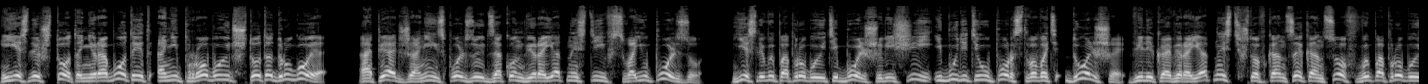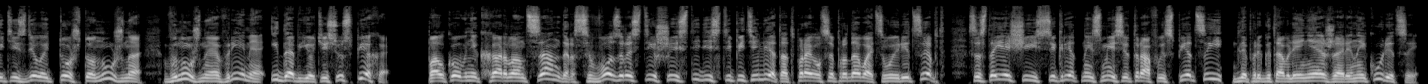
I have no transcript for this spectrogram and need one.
и если что-то не работает, они пробуют что-то другое. Опять же, они используют закон вероятностей в свою пользу. Если вы попробуете больше вещей и будете упорствовать дольше, велика вероятность, что в конце концов вы попробуете сделать то, что нужно, в нужное время и добьетесь успеха. Полковник Харланд Сандерс в возрасте 65 лет отправился продавать свой рецепт, состоящий из секретной смеси трав и специй для приготовления жареной курицы.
